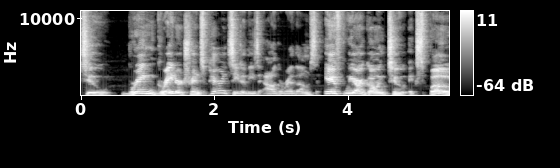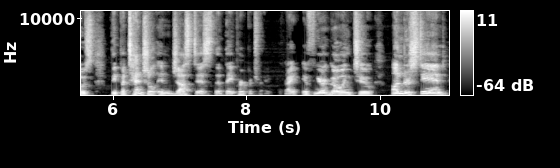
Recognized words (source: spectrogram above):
to bring greater transparency to these algorithms if we are going to expose the potential injustice that they perpetrate, right? If we are going to understand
